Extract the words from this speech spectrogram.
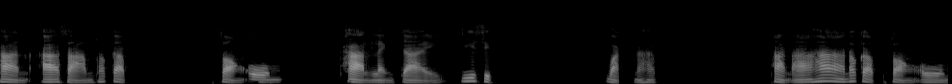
ผ่าน R สามเท่ากับ2โอห์ม ผ่านแหล่งจ่าย20วัตต์นะครับ ผ่าน R ห้าเท่ากับ2โอห์ม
